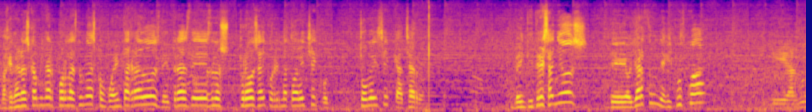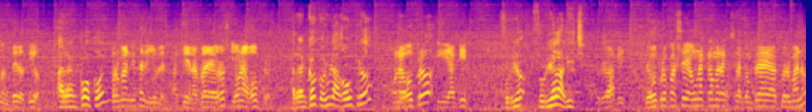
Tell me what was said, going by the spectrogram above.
Imaginaros caminar por las dunas con 40 grados detrás de los pros ahí corriendo a toda leche con todo ese cacharro. 23 años de Oyarzun, de Guipúzcoa, Y al mundo entero, tío. arrancó con, Forman Nissan y Julen, aquí en la playa de Gros y una GoPro. arrancó con una GoPro, Una GoPro y aquí. Zurrió, Zurriola Beach. De GoPro pasé a una cámara que se la compré a tu hermano.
